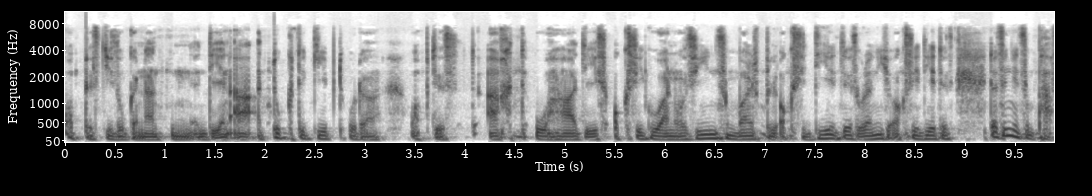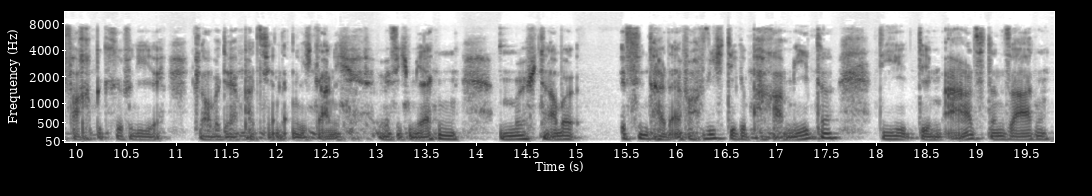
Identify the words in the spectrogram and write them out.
ob es die sogenannten DNA-Addukte gibt oder ob das 8-OH-Oxyguanosin zum Beispiel oxidiert ist oder nicht oxidiert ist. Das sind jetzt ein paar Fachbegriffe, die ich glaube, der Patient eigentlich gar nicht sich merken möchte. Aber es sind halt einfach wichtige Parameter, die dem Arzt dann sagen,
